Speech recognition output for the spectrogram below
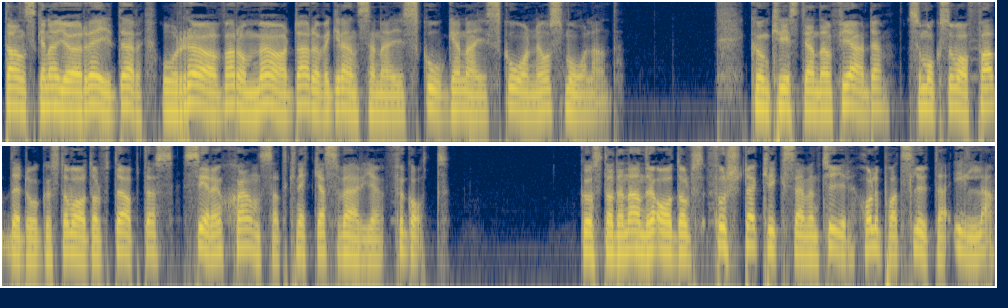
Danskarna gör rejder och rövar och mördar över gränserna i skogarna i Skåne och Småland. Kung Kristian IV, som också var fadder då Gustav Adolf döptes, ser en chans att knäcka Sverige för gott. Gustav II Adolfs första krigsäventyr håller på att sluta illa.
